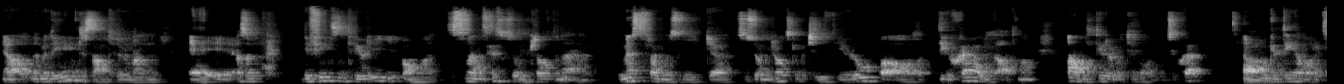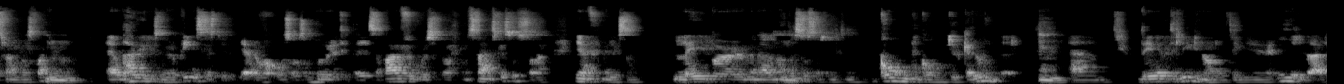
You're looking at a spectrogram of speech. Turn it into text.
Ja, men det är intressant hur man... Eh, alltså, det finns en teori om att svenska Socialdemokraterna är det mest framgångsrika socialdemokratiska partiet i Europa av det skälet att man alltid har gått till val mot sig själv. Ja. Och att det har varit framgångsfaktorn. Mm. Eh, och det här är liksom europeiska studier och, så, som börjar titta i så varför går det så bra för de svenska sossarna jämfört med liksom Labour men även andra mm. sossar som liksom gång på gång dukar under. Mm. Um, det, det ligger någonting i det där.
